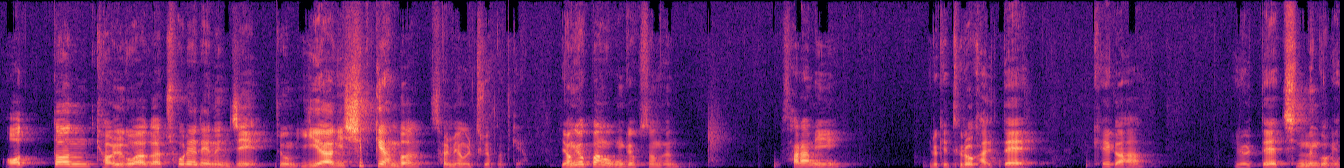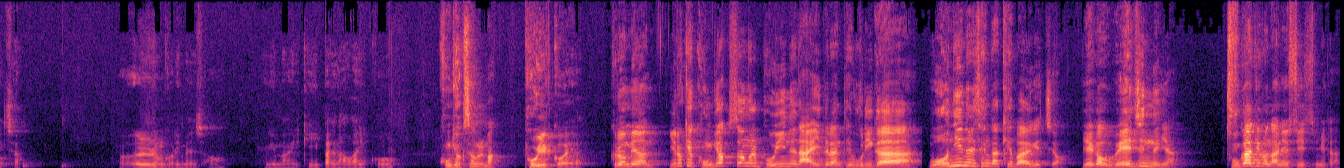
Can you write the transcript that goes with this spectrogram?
어떤 결과가 초래되는지 좀 이해하기 쉽게 한번 설명을 드려볼게요. 영역 방어 공격성은 사람이 이렇게 들어갈 때 걔가 이럴 때 짖는 거겠죠. 으르렁거리면서 여기 막 이렇게 이빨 나와 있고 공격성을 막 보일 거예요. 그러면 이렇게 공격성을 보이는 아이들한테 우리가 원인을 생각해 봐야겠죠. 얘가 왜 짖느냐? 두 가지로 나뉠 수 있습니다.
